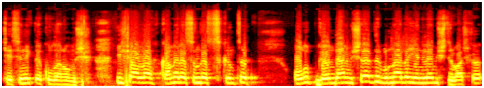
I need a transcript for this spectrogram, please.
Kesinlikle kullanılmış. İnşallah kamerasında sıkıntı olup göndermişlerdir. Bunlar da yenilemiştir. Başka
